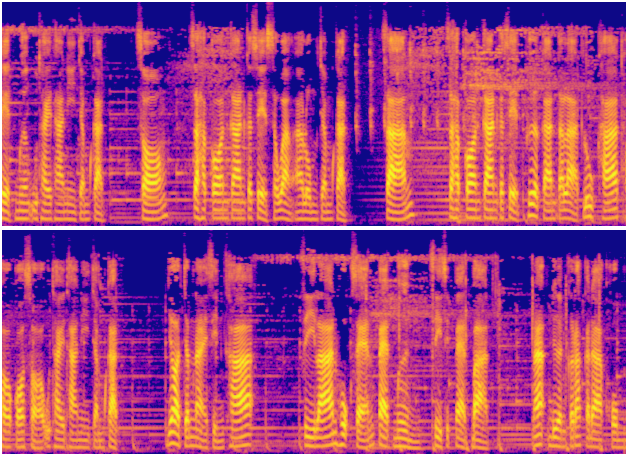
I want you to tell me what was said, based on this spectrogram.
ษตรเมืองอุทัยธานีจำกัด 2. สหกรณ์การเกษตรสว่างอารมณ์จำกัด 3. สหกรณ์การเกษตรเพื่อการตลาดลูกค้าทกสอุทัยธานีจำกัด ยอดจำหน่ายสินค้า 4 6 8 0 48 บาท ณเดือนกรกฎาคม 2564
